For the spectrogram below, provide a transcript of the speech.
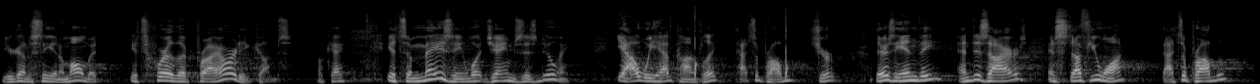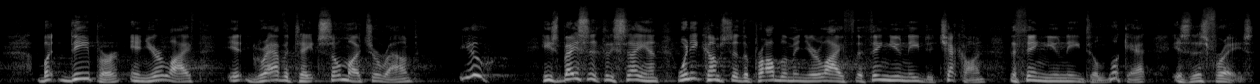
You're going to see in a moment, it's where the priority comes okay? It's amazing what James is doing. Yeah, we have conflict. That's a problem, sure. There's envy and desires and stuff you want. That's a problem. But deeper in your life, it gravitates so much around you. He's basically saying when it comes to the problem in your life, the thing you need to check on, the thing you need to look at is this phrase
